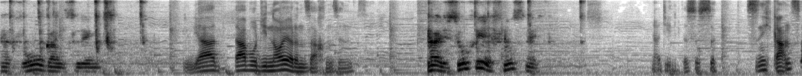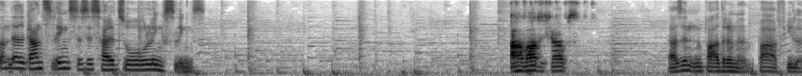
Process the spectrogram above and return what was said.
Ja, wo ganz links? Ja, da wo die neueren Sachen sind. Ja, ich suche, ich finde es nicht. Ja, die, das ist, das ist nicht ganz an der ganz links, es ist halt so links, links. Ah, warte, ich hab's. Da sind ein paar drin, ein paar, viele.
